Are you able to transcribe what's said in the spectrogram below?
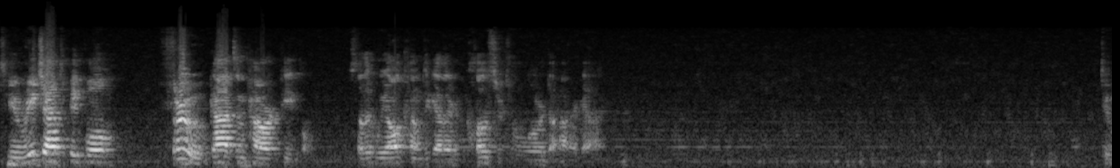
To reach out to people through God's empowered people so that we all come together closer to the Lord to honor God. Do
